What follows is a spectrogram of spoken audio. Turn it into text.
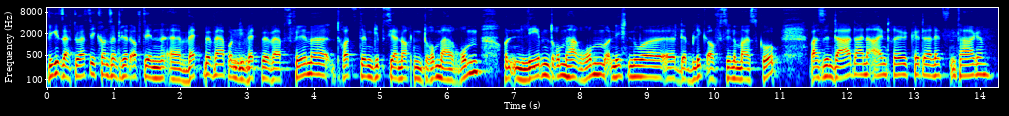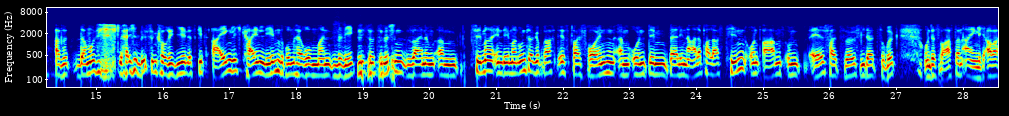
Wie gesagt, du hast dich konzentriert auf den äh, Wettbewerb und mhm. die Wettbewerbsfilme. Trotzdem gibt's ja noch ein Drumherum und ein Leben drumherum und nicht nur äh, der Blick auf Cinemascope. Was sind da deine Einträge der letzten Tage? Also da muss ich gleich ein bisschen korrigieren. Es gibt eigentlich kein Leben drumherum. Man bewegt sich so zwischen seinem ähm, Zimmer, in dem man untergebracht ist, bei Freunden ähm, und dem Berlinale Palast hin und abends um elf, halb zwölf wieder zurück. Und das war's dann eigentlich. Aber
